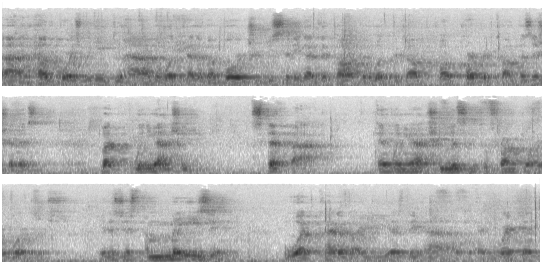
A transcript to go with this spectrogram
uh, health boards we need to have and what kind of a board should be sitting at the top and what the comp corporate composition is. But when you actually step back and when you actually listen to frontline workers, it is just amazing what kind of ideas they have and where, can,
